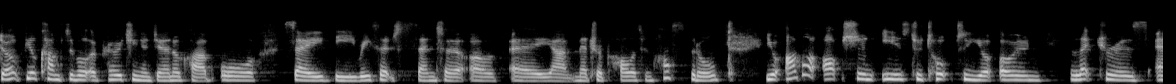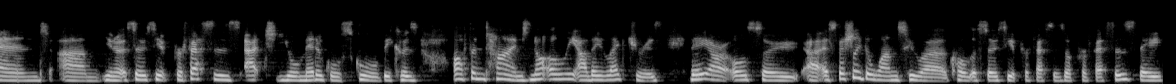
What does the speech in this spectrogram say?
don't feel comfortable approaching a journal club or say the research center of a um, metropolitan hospital your other option is to talk to your own lecturers and um, you know associate professors at your medical school because oftentimes not only are they lecturers they are also uh, especially the ones who are called associate professors or professors they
